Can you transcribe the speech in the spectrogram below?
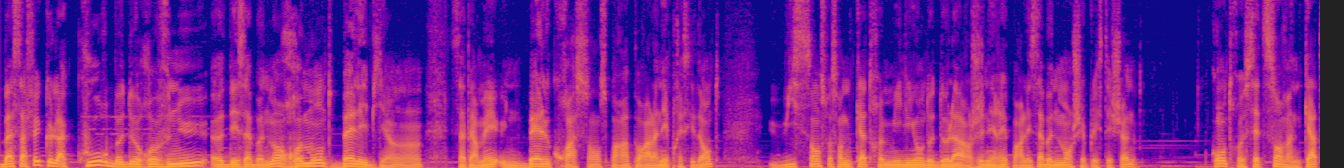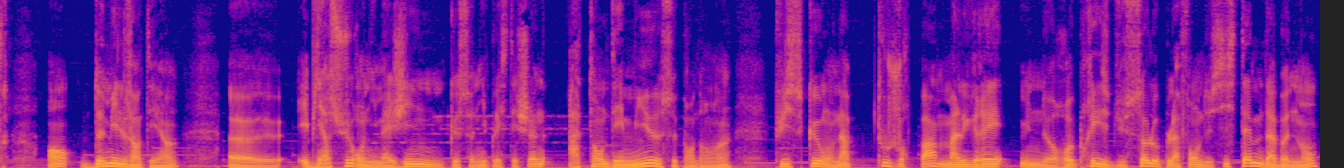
bah, ça fait que la courbe de revenus euh, des abonnements remonte bel et bien. Hein. Ça permet une belle croissance par rapport à l'année précédente. 864 millions de dollars générés par les abonnements chez PlayStation contre 724 en 2021. Euh, et bien sûr, on imagine que Sony PlayStation attendait mieux cependant, hein, puisqu'on n'a toujours pas, malgré une reprise du sol au plafond du système d'abonnement,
